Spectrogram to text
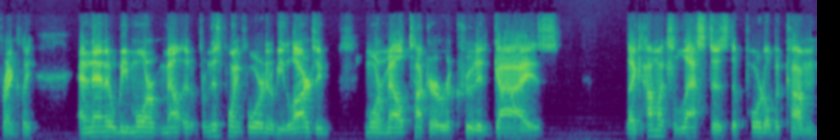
frankly? And then it will be more Mel from this point forward. It'll be largely more Mel Tucker recruited guys. Like, how much less does the portal become?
